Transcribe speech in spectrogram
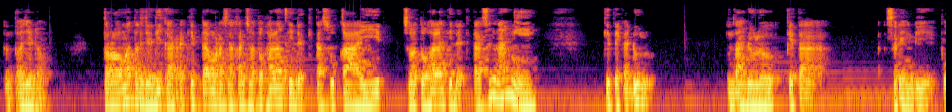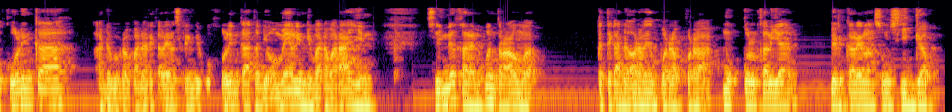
Tentu aja dong. Trauma terjadi karena kita merasakan suatu hal yang tidak kita sukai, suatu hal yang tidak kita senangi ketika dulu. Entah dulu kita sering dipukulin kah, ada beberapa dari kalian sering dipukulin kah atau diomelin, dimarah-marahin, sehingga kalian pun trauma. Ketika ada orang yang pura-pura mukul kalian, dan kalian langsung sigap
